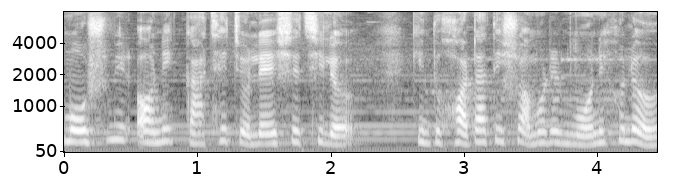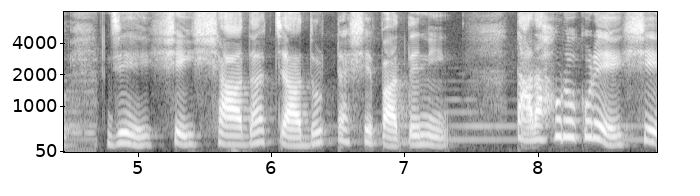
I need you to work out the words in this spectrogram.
মৌসুমীর অনেক কাছে চলে এসেছিল, কিন্তু হঠাৎই সমরের মনে হলো যে সেই সাদা চাদরটা সে পাতেনি। তাড়াহুড়ো করে সে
